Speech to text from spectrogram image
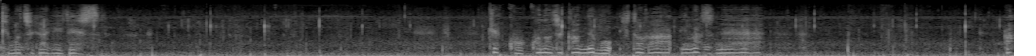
気持ちがいいです。結構この時間でも人がいますね。あ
